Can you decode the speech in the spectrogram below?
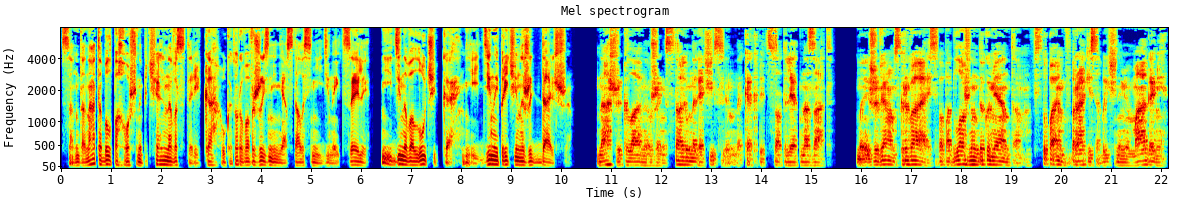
Сандоната был похож на печального старика, у которого в жизни не осталось ни единой цели, ни единого лучика, ни единой причины жить дальше. Наши кланы уже не столь многочисленны, как пятьсот лет назад. Мы живем, скрываясь по подложным документам, вступаем в браки с обычными магами.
